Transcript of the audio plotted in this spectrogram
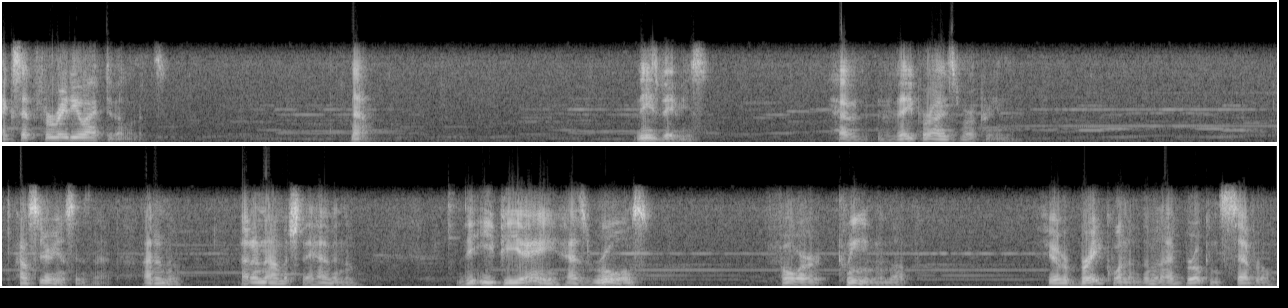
except for radioactive elements. Now, these babies have vaporized mercury in them. How serious is that? I don't know. I don't know how much they have in them. The EPA has rules for cleaning them up. If you ever break one of them, and I've broken several,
